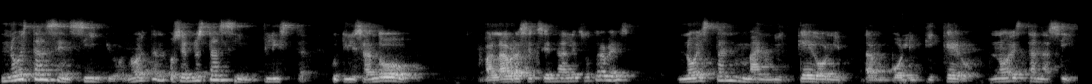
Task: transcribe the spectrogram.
no es tan sencillo, no es tan, o sea, no es tan simplista. Utilizando palabras exenales otra vez, no es tan maniqueo ni tan politiquero, no es tan así.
